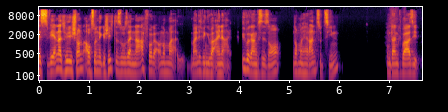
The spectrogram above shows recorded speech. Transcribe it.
es wäre natürlich schon auch so eine Geschichte, so sein Nachfolger auch nochmal, meinetwegen über eine Übergangssaison nochmal heranzuziehen und dann quasi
